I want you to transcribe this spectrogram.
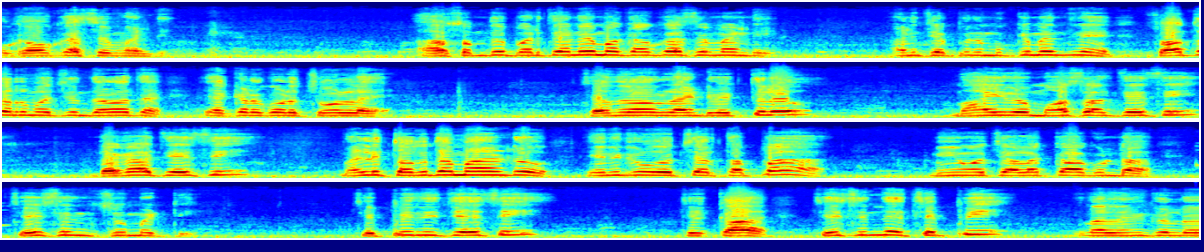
ఒక అవకాశం ఇవ్వండి. ఆ సంతృప్తి పడితేనే మాకు అవకాశం ఇవ్వండి అని చెప్పిన ముఖ్యమంత్రిని స్వాతంత్రం వచ్చిన తర్వాత ఎక్కడ కూడా చూడలే. చంద్రబాబు లాంటి వ్యక్తులు మాయలు మోసాలు చేసి దగా చేసి మళ్ళీ తొగదమంటూ ఎన్నికలు వచ్చారు తప్ప మేము వచ్చి అలా కాకుండా చేసింది చూమెట్టి చెప్పింది చేసి చేసిందే చెప్పి ఇవాళ ఎన్నికల్లో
